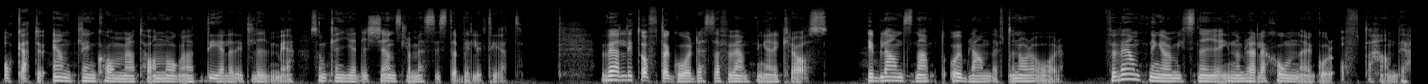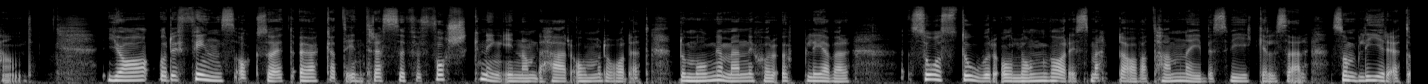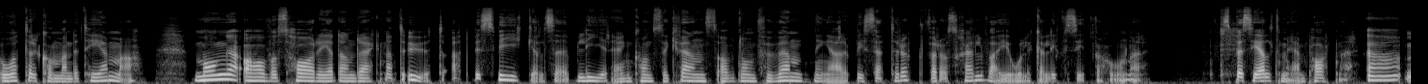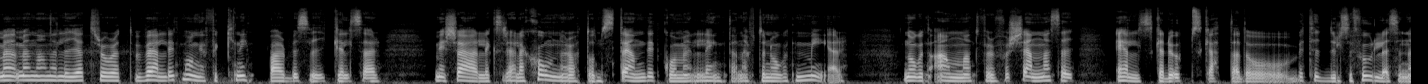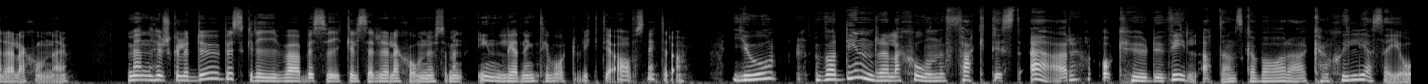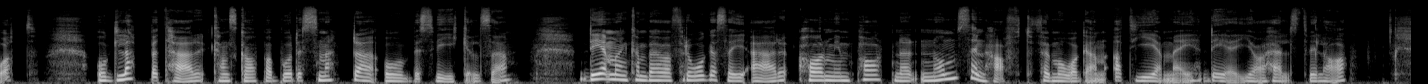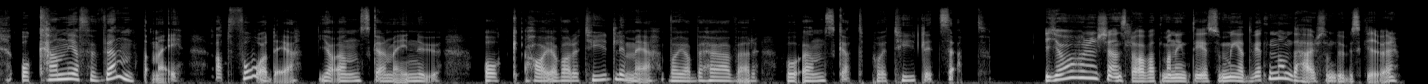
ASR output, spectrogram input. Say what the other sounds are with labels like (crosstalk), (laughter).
och att du äntligen kommer att ha någon att dela ditt liv med som kan ge dig känslomässig stabilitet. Väldigt ofta går dessa förväntningar i kras. Ibland snabbt och ibland efter några år. Förväntningar och missnöje inom relationer går ofta hand i hand. Ja, och det finns också ett ökat intresse för forskning inom det här området då många människor upplever så stor och långvarig smärta av att hamna i besvikelser som blir ett återkommande tema. Många av oss har redan räknat ut att besvikelse blir en konsekvens av de förväntningar vi sätter upp för oss själva i olika livssituationer. Speciellt med en partner. Ja, men, men Anneli, jag tror att väldigt många förknippar besvikelser med kärleksrelationer och att de ständigt går med en längtan efter något mer. Något annat för att få känna sig älskade, uppskattade och betydelsefulla i sina relationer. Men hur skulle du beskriva besvikelser i relationer som en inledning till vårt viktiga avsnitt idag? Jo, vad din relation faktiskt är och hur du vill att den ska vara kan skilja sig åt. Och glappet här kan skapa både smärta och besvikelse. Det man kan behöva fråga sig är, har min partner någonsin haft förmågan att ge mig det jag helst vill ha? Och kan jag förvänta mig att få det jag önskar mig nu? Och har jag varit tydlig med vad jag behöver och önskat på ett tydligt sätt? Jag har en känsla av att man inte är så medveten om det här som du beskriver.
